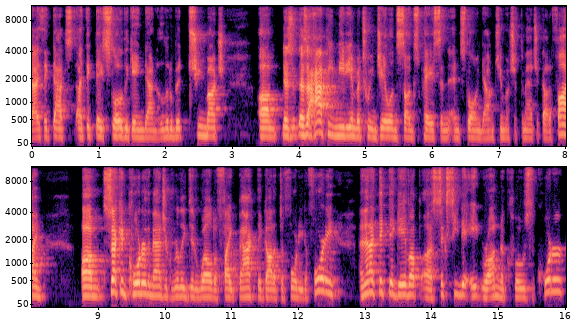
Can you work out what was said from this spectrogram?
I think that's I think they slow the game down a little bit too much. Um, there's there's a happy medium between Jalen Suggs' pace and, and slowing down too much if the Magic got to find. Um, second quarter, the Magic really did well to fight back. They got it to 40 to 40. And then I think they gave up a 16 to 8 run to close the quarter.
